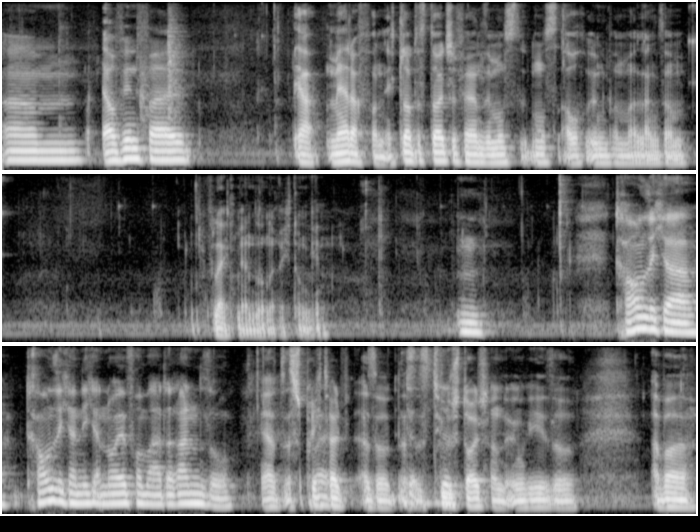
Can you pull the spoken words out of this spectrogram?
Ähm ja, auf jeden Fall. Ja, mehr davon. Ich glaube, das deutsche Fernsehen muss, muss auch irgendwann mal langsam vielleicht mehr in so eine Richtung gehen. Mhm. Trauen sich ja, trauen sich ja nicht an neue Formate ran, so. Ja, das spricht Weil, halt, also das, das ist typisch das, Deutschland irgendwie so. Aber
